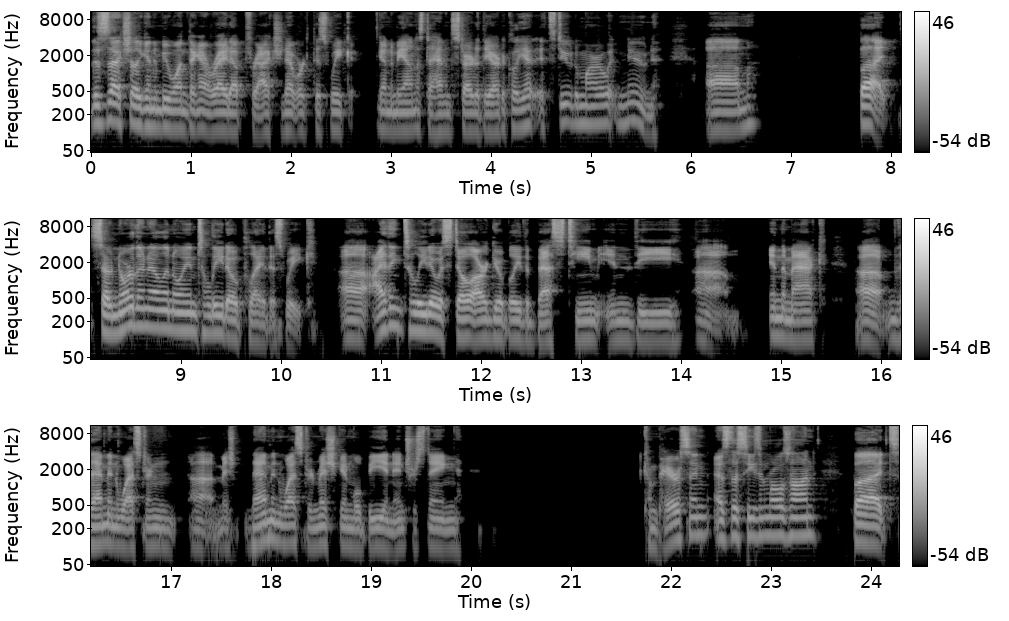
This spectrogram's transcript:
this is actually going to be one thing I write up for Action Network this week. Going to be honest, I haven't started the article yet. It's due tomorrow at noon. Um, but so Northern Illinois and Toledo play this week. Uh, I think Toledo is still arguably the best team in the um, in the MAC. Uh, them in Western uh, Mich- them in Western Michigan will be an interesting comparison as the season rolls on. But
